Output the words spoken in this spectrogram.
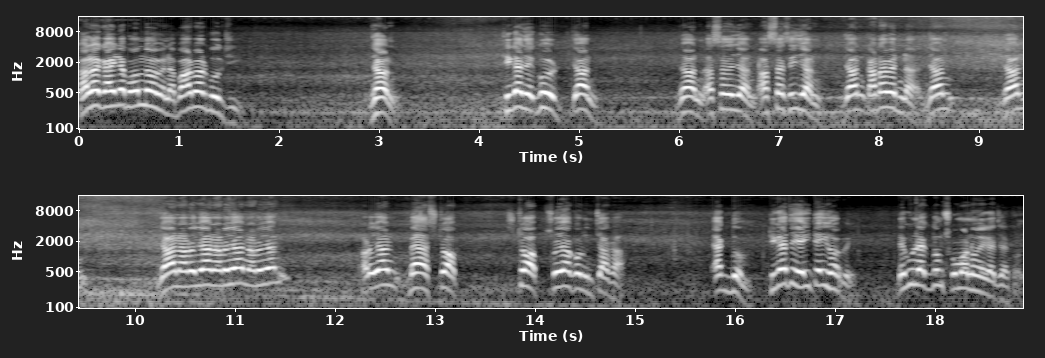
তাহলে গাড়িটা বন্ধ হবে না, বারবার বলছি। যান। ঠিক আছে গুড যান। যান, আস্তে আস্তে যান, আস্তে আস্তেই যান। যান, কাটাবেন না। যান যান যান। আরও যান আরও যান আরও যান। আরও যান, ব্যাস স্টপ স্টপ, সোজা করুন, চাকা। একদম, ঠিক আছে? এইটাই হবে। দেখুন, একদম সমান হয়ে গেছে এখন।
